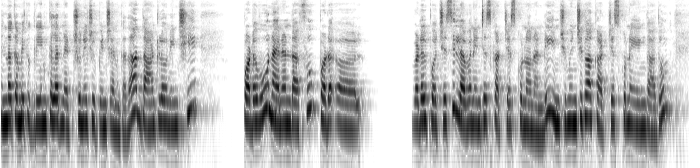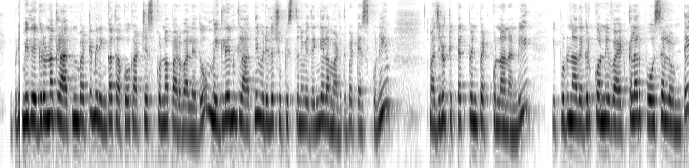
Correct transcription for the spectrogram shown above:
ఇందాక మీకు గ్రీన్ కలర్ నెట్ చున్నీ చూపించాను కదా. దాంట్లో నుంచి పొడవు నైన్ అండ్ హాఫ్ పొడ వెడల్పు వచ్చేసి లెవెన్ ఇంచెస్ కట్ చేసుకున్నానండి. ఇంచుమించుగా కట్ చేసుకున్న ఏం కాదు. ఇప్పుడు మీ దగ్గర ఉన్న క్లాత్ని బట్టి మీరు ఇంకా తక్కువ కట్ చేసుకున్నా పర్వాలేదు. మిగిలిన క్లాత్ని వీడియోలో చూపిస్తున్న విధంగా ఇలా మడత పెట్టేసుకుని మధ్యలో టిక్ టక్ పిన్ పెట్టుకున్నానండి. ఇప్పుడు నా దగ్గర కొన్ని వైట్ కలర్ పూసలు ఉంటే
